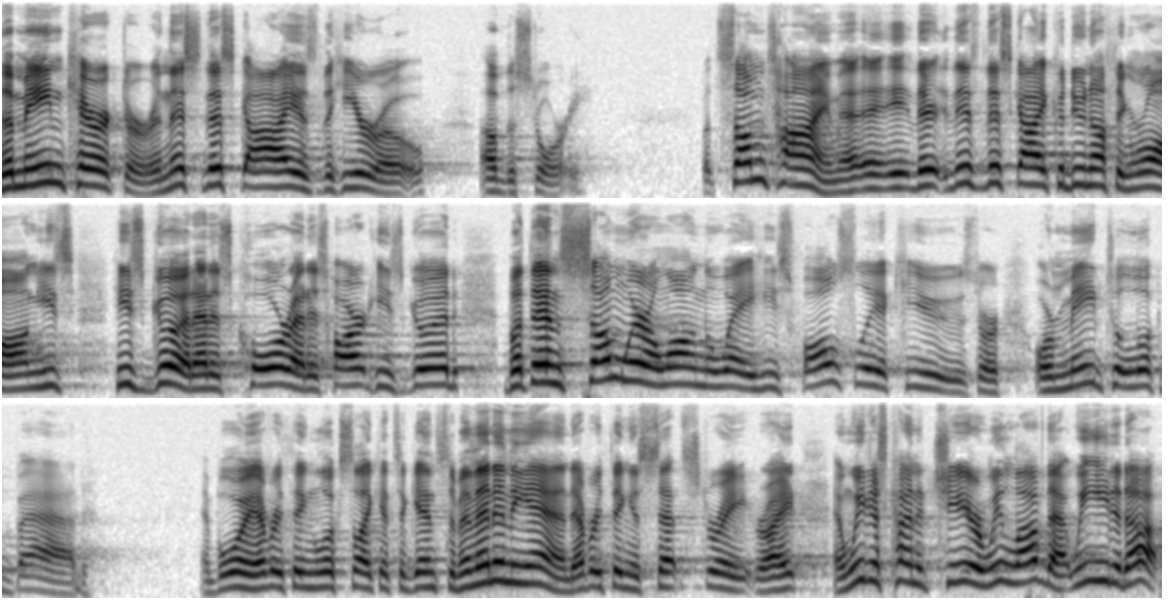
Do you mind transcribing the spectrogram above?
the main character, and this, this guy is the hero of the story. But sometime, eh, eh, eh, this, this guy could do nothing wrong. He's, he's good. At his core, at his heart, he's good. But then somewhere along the way, he's falsely accused or, or made to look bad. And boy, everything looks like it's against him. And then in the end, everything is set straight, right? And we just kind of cheer. We love that. We eat it up.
